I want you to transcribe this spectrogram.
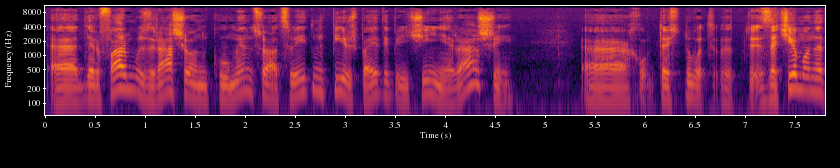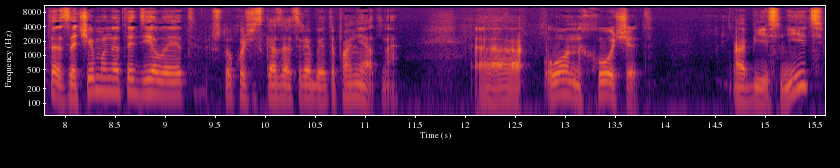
Э, Дерфармус Раши он куменцу ацвейтен пирш. По этой причине Раши, э, то есть, ну вот, зачем он это, зачем он это делает, что хочет сказать Рэбе, это понятно. Э, он хочет объяснить,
